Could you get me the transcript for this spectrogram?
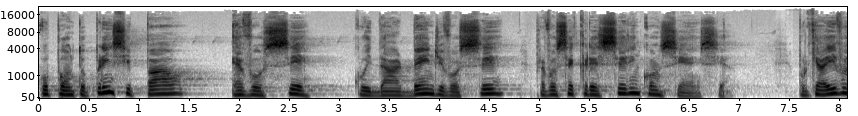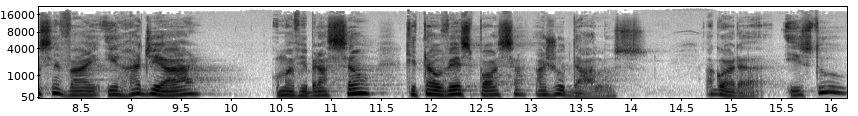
o ponto principal é você cuidar bem de você para você crescer em consciência. Porque aí você vai irradiar uma vibração que talvez possa ajudá-los. Agora, isto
